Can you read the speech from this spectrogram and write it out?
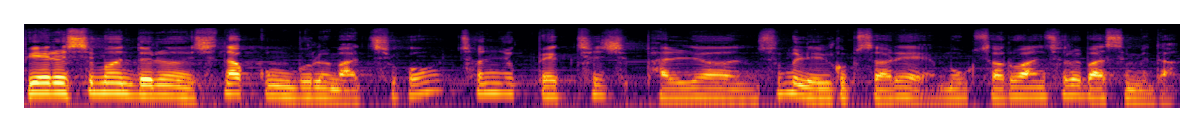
피에르 시몬드는 신학 공부를 마치고 1678년 27살에 목사로 안수를 받습니다.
